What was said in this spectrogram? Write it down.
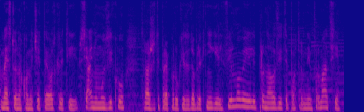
mesto na kome ćete otkriti sjajnu muziku, tražite preporuke za dobre knjige ili filmove ili pronalazite potrebne informacije –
